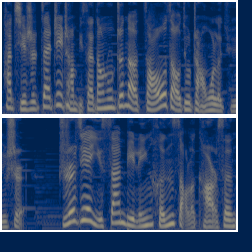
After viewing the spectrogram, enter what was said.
他其实在这场比赛当中真的早早就掌握了局势，直接以三比零横扫了卡尔森。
